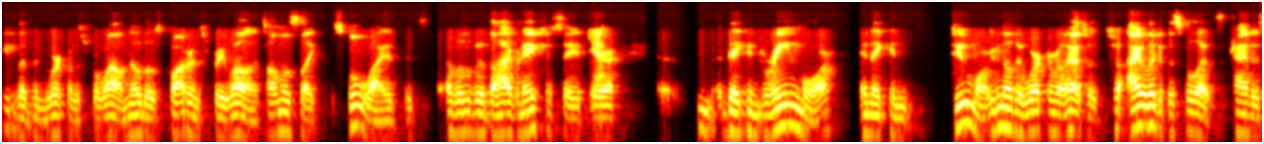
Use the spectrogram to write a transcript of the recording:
people that have been working with us for a while know those quadrants pretty well, and it's almost like school-wide, it's a little bit of the hibernation stage Yeah. where uh, they can dream more and they can do more, even though they're working really hard. So, so I look at the school as kind of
